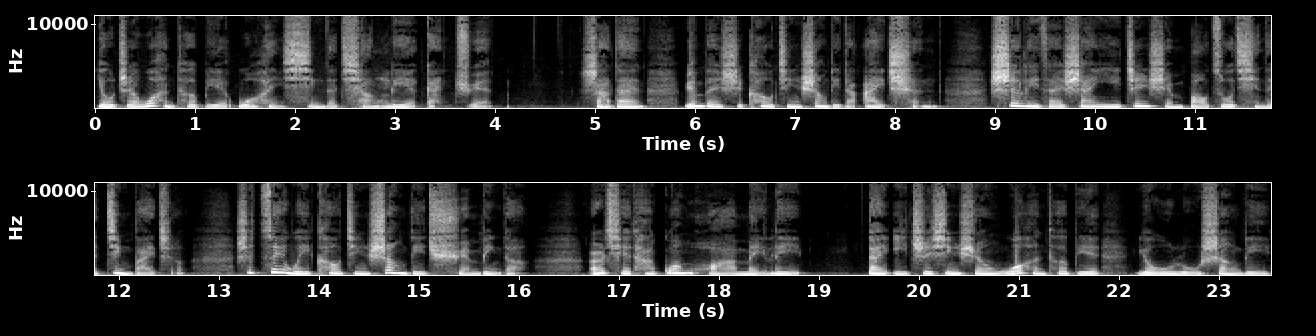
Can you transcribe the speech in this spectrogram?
有着我很特别、我很新的强烈感觉。撒旦原本是靠近上帝的爱臣，设立在山一真神宝座前的敬拜者，是最为靠近上帝权柄的，而且他光华美丽，但以致心生我很特别，犹如上帝。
